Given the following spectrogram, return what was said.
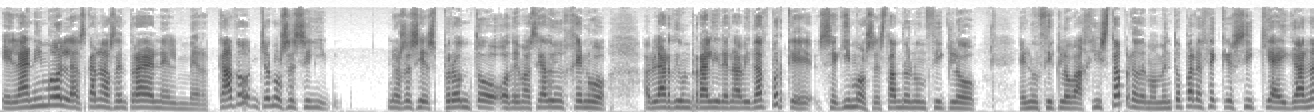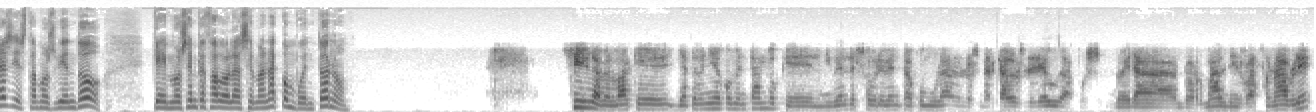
el ánimo, las ganas de entrar en el mercado. Yo no sé si no sé si es pronto o demasiado ingenuo hablar de un rally de Navidad porque seguimos estando en un ciclo en un ciclo bajista, pero de momento parece que sí que hay ganas y estamos viendo que hemos empezado la semana con buen tono. Sí, la verdad que ya te venía comentando que el nivel de sobreventa acumulado en los mercados de deuda pues no era normal ni razonable.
